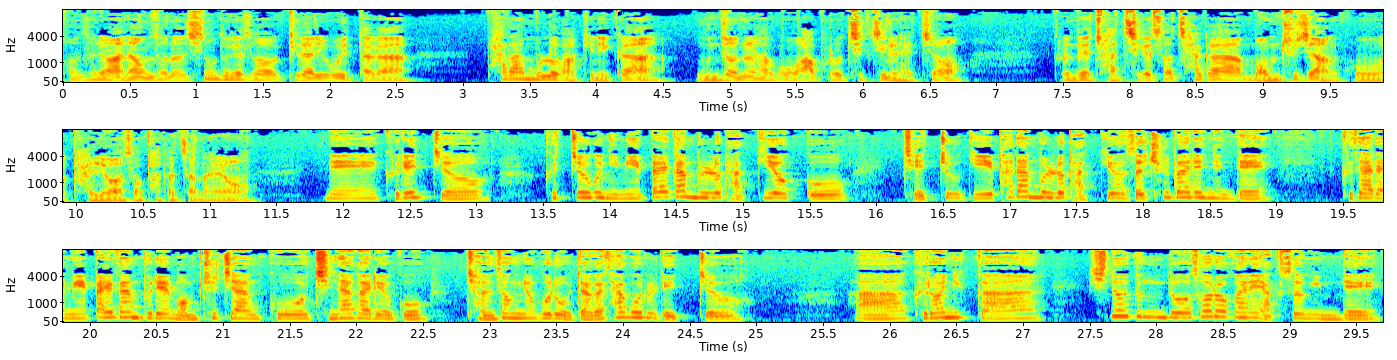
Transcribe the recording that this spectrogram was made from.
권선영 아나운서는 신호등에서 기다리고 있다가 파란불로 바뀌니까 운전을 하고 앞으로 직진을 했죠. 그런데 좌측에서 차가 멈추지 않고 달려와서 받았잖아요. 네, 그랬죠. 그쪽은 이미 빨간불로 바뀌었고 제 쪽이 파란불로 바뀌어서 출발했는데 그 사람이 빨간불에 멈추지 않고 지나가려고 전속력으로 오다가 사고를 냈죠. 아, 그러니까 신호등도 서로 간의 약속인데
